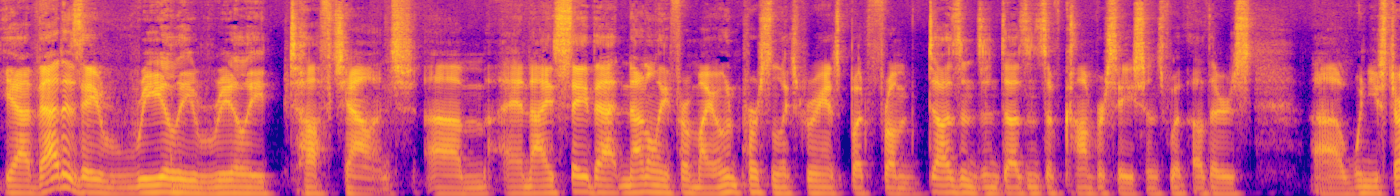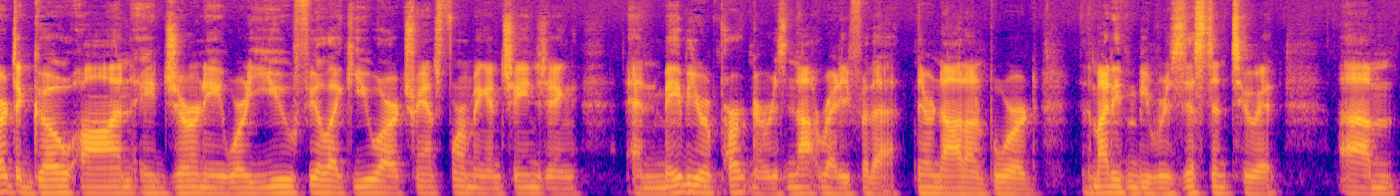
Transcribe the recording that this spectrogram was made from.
Yeah, that is a really, really tough challenge. Um, and I say that not only from my own personal experience, but from dozens and dozens of conversations with others. Uh, when you start to go on a journey where you feel like you are transforming and changing, and maybe your partner is not ready for that, they're not on board, they might even be resistant to it. Um,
